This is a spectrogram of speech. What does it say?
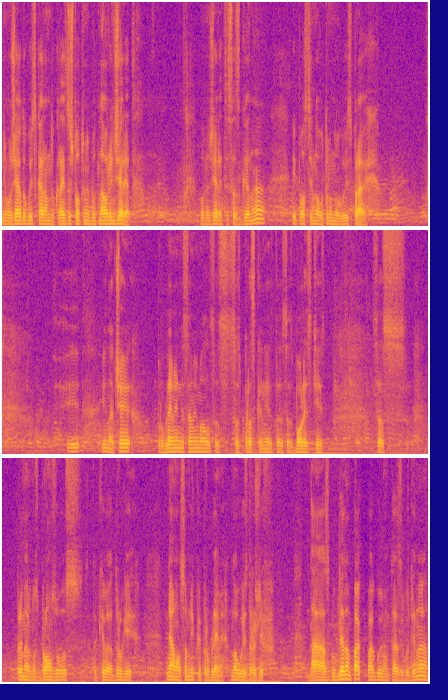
не можах да го изкарам до край, защото ми бутна оранжерията. Оранжерията с гъна и после много трудно го изправях. И, иначе проблеми не съм имал с, с пръсканията, с болести, с примерно с бронзовост, такива други. Нямал съм никакви проблеми. Много издръжлив. Да, аз го гледам пак. Пак го имам тази година.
